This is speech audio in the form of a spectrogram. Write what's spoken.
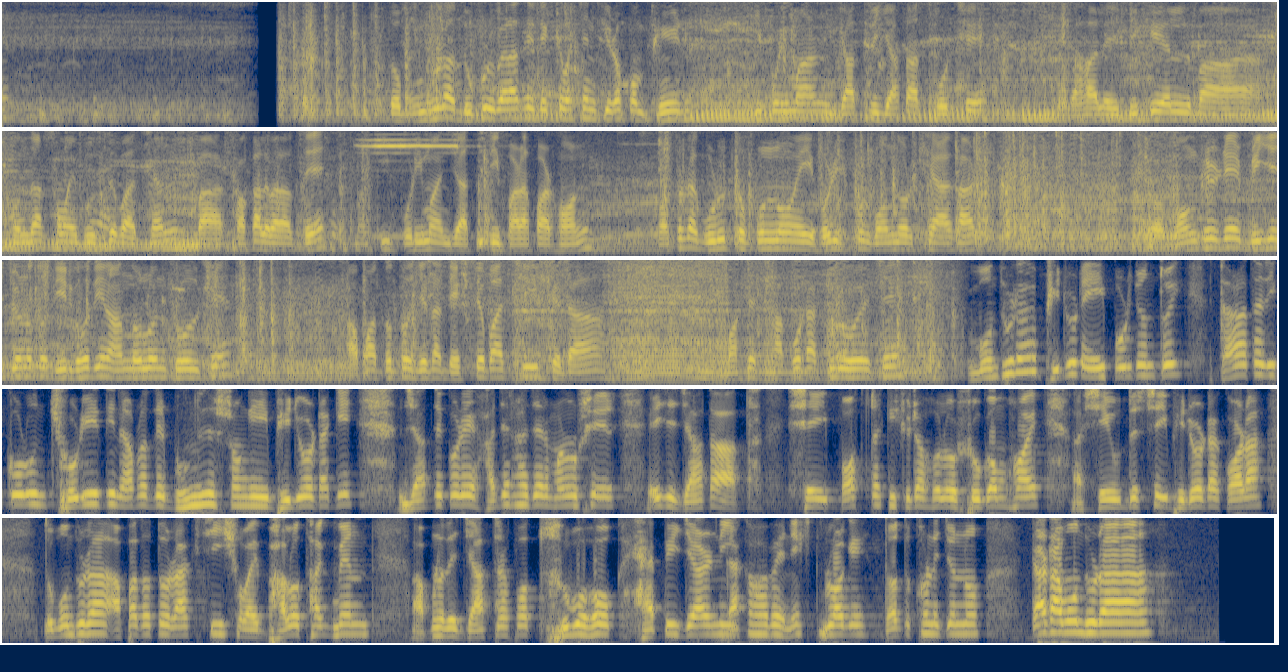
তো বন্ধুরা, দুপুরবেলাতেই দেখতে পাচ্ছেন কীরকম ভিড়, কী পরিমাণ যাত্রী যাতায়াত করছে। তাহলে বিকেল বা সন্ধ্যার সময় বুঝতে পারছেন, বা সকালবেলাতে কী পরিমাণ যাত্রী পারাপার হন। কতটা গুরুত্বপূর্ণ এই হরিশপুর বন্দর খেয়াঘাট। তো কংক্রিটের ব্রিজের জন্য তো দীর্ঘদিন আন্দোলন চলছে। আপাতত যেটা দেখতে পাচ্ছি, সেটা মাসের সাঁকোটা শুরু হয়েছে। বন্ধুরা, ভিডিওটা এই পর্যন্তই। তাড়াতাড়ি করুন, ছড়িয়ে দিন আপনাদের বন্ধুদের সঙ্গে এই ভিডিওটাকে, যাতে করে হাজার হাজার মানুষের এই যে যাতায়াত, সেই পথটা কিছুটা হলেও সুগম হয়। আর সেই উদ্দেশ্যে এই ভিডিওটা করা। তো বন্ধুরা, আপাতত রাখছি। সবাই ভালো থাকবেন। আপনাদের যাত্রাপথ শুভ হোক। হ্যাপি জার্নি দেখা হবে নেক্সট ব্লগে ততক্ষণের জন্য, টাটা বন্ধুরা।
